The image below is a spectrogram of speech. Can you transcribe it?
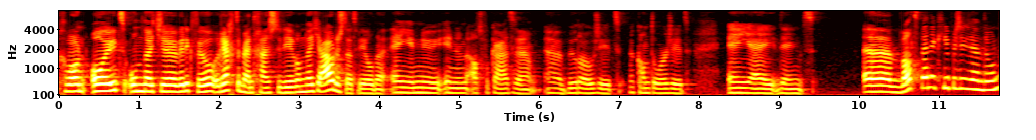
gewoon ooit omdat je, weet ik veel, rechter bent gaan studeren omdat je ouders dat wilden. En je nu in een advocatenbureau zit, een kantoor zit. En jij denkt, uh, wat ben ik hier precies aan het doen?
